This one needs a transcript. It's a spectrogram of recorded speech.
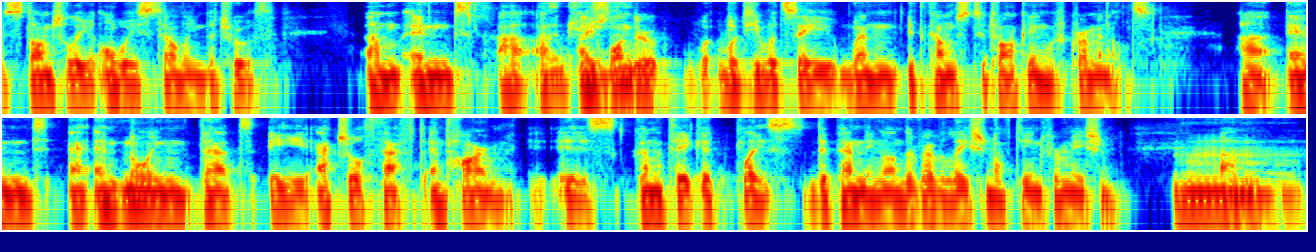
staunchly always telling the truth. Um, and uh, I, I, wonder what he would say when it comes to talking with criminals, uh, and and knowing that a actual theft and harm is going to take place depending on the revelation of the information. Mm. Um,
